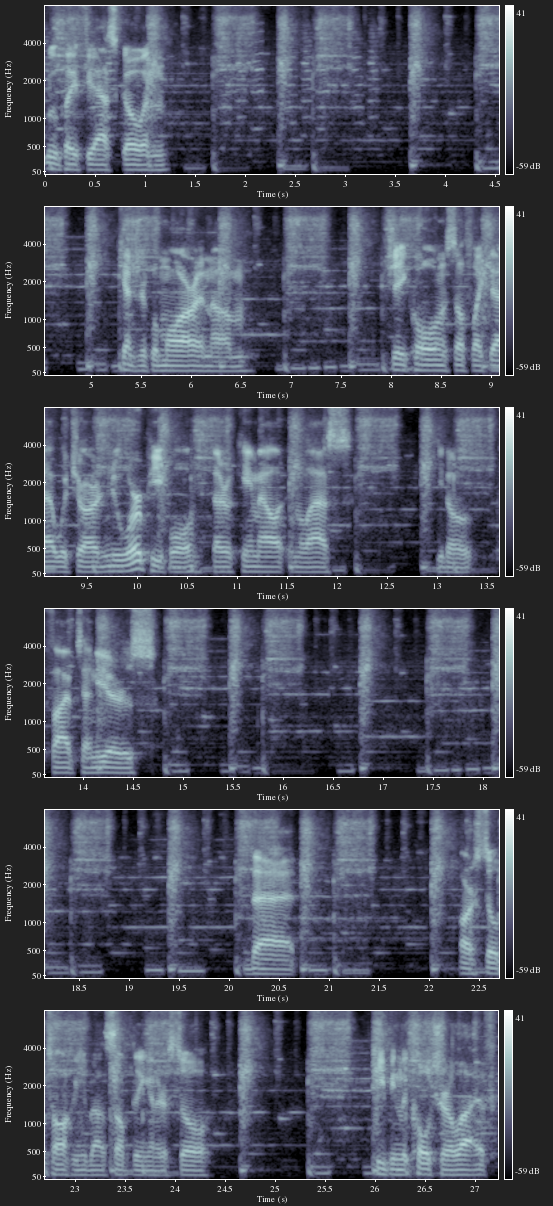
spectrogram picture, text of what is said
Lupe Fiasco and Kendrick Lamar and um, J. Cole and stuff like that, which are newer people that came out in the last, you know, five, ten years. That are still talking about something and are still keeping the culture alive.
